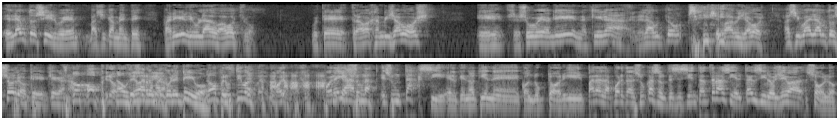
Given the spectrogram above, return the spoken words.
el auto sirve básicamente para ir de un lado a otro. Usted trabaja en Villa Bosch y se sube aquí en la esquina en el auto Sí. se va a Villa Bosch. Así va el auto solo que, que gana. no, pero No, Usted usted va se toma el colectivo. no, pero usted va, por, por ahí es un, es un taxi el que no tiene conductor y para en la puerta de su casa, usted se sienta atrás y el taxi lo lleva solo.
